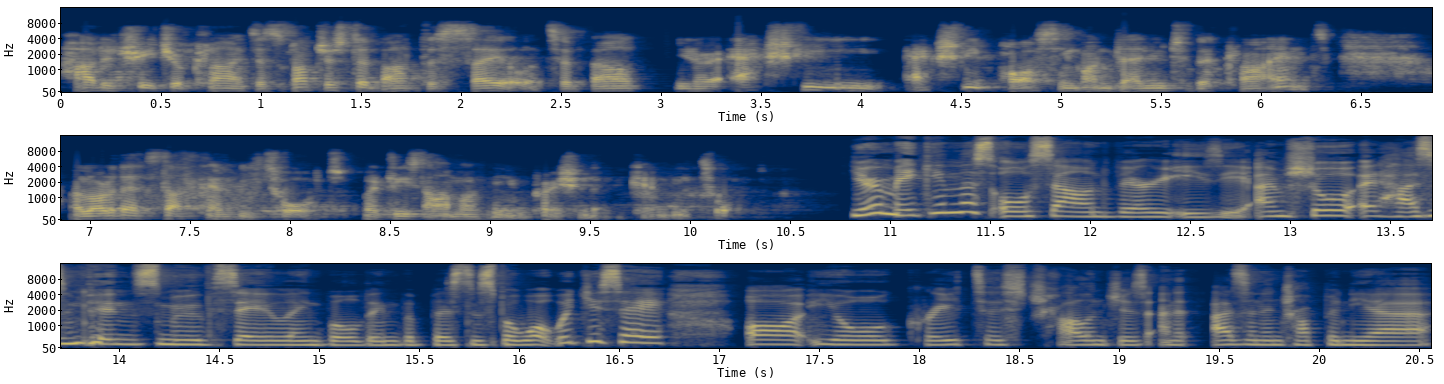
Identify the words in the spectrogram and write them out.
How to treat your clients. It's not just about the sale. It's about you know actually actually passing on value to the client. A lot of that stuff can be taught, or at least I'm of the impression that it can be taught. You're making this all sound very easy. I'm sure it hasn't been smooth sailing building the business, but what would you say are your greatest challenges and as an entrepreneur?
